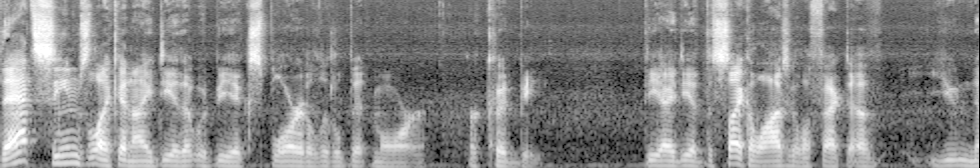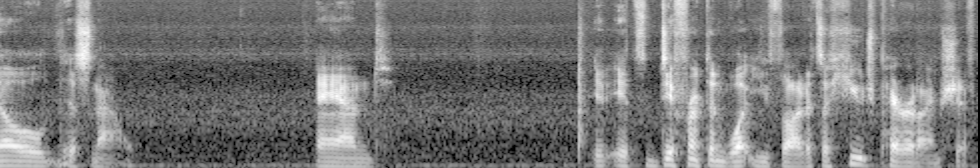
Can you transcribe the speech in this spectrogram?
that seems like an idea that would be explored a little bit more or could be. The idea of the psychological effect of you know this now. And it, it's different than what you thought it's a huge paradigm shift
